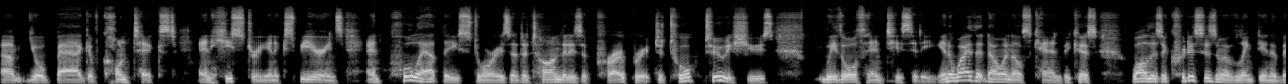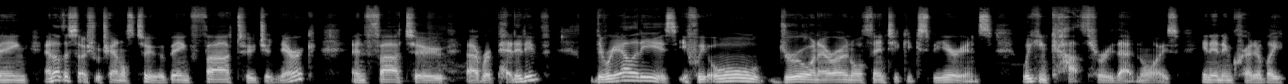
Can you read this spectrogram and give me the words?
um, your bag of context and history and experience and pull out these stories at a time that is appropriate to talk to issues with authenticity in a way that no one else can. Because while there's a criticism of LinkedIn of being and other social channels too of being far too generic and far too uh, repetitive the reality is, if we all drew on our own authentic experience, we can cut through that noise in an incredibly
